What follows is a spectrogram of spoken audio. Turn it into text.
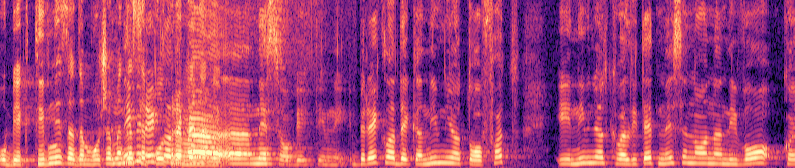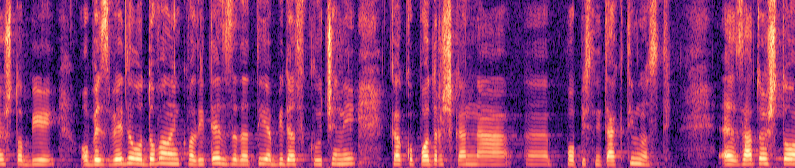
објективни за да можеме не да се подпреме на нив. Не се објективни. Би рекла дека нивниот офат и нивниот квалитет не се на ниво кое што би обезбедило доволен квалитет за да тие бидат вклучени како подршка на е, пописните активности затоа што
